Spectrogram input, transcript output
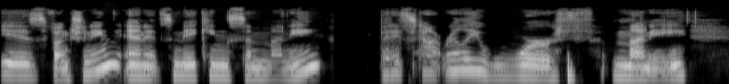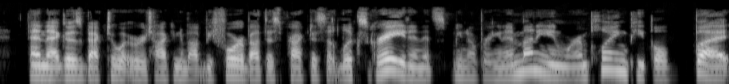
is functioning and it's making some money, but it's not really worth money. And that goes back to what we were talking about before about this practice. that looks great and it's, you know, bringing in money and we're employing people, but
